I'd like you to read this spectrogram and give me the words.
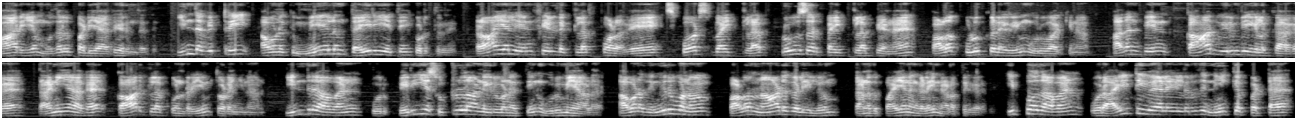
மாறிய முதல் படியாக இருந்தது. இந்த வெற்றி அவனுக்கு மேலும் தைரியத்தை கொடுத்தது. ராயல் என்ஃபீல்டு கிளப் போலவே sports bike club cruiser bike club என பல குழுக்களையும் உருவாக்கினான். அதன்பின் கார் விரும்பிகளுக்காக தனியாக கார் கிளப் ஒன்றையும் தொடங்கினான். இன்று அவன் ஒரு பெரிய சுற்றுலா நிறுவனத்தின் உரிமையாளர். அவனது நிறுவனம் பல நாடுகளிலும் தனது பயணங்களை நடத்துகிறது. இப்போது அவன் ஒரு ஐடி வேலையிலிருந்து நீக்கப்பட்ட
